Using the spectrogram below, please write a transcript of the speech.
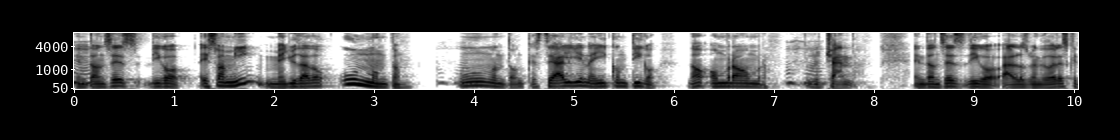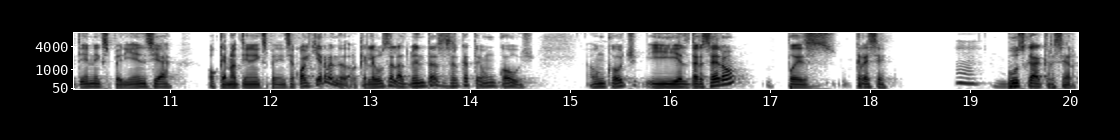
Entonces, digo, eso a mí me ha ayudado un montón, un montón, que esté alguien ahí contigo, ¿no? Hombro a hombro, luchando. Entonces, digo, a los vendedores que tienen experiencia o que no tienen experiencia, cualquier vendedor que le guste las ventas, acércate a un coach, a un coach. Y el tercero, pues crece, mm. busca crecer,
